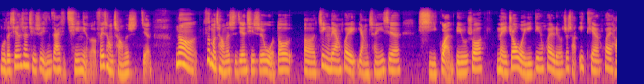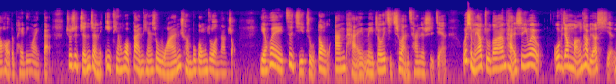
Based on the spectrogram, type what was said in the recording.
我的先生其实已经在一起七年了，非常长的时间。那这么长的时间，其实我都呃尽量会养成一些习惯，比如说。每周我一定会留至少一天，会好好的陪另外一半，就是整整的一天或半天是完全不工作的那种，也会自己主动安排每周一起吃晚餐的时间。为什么要主动安排？是因为我比较忙，他比较闲，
